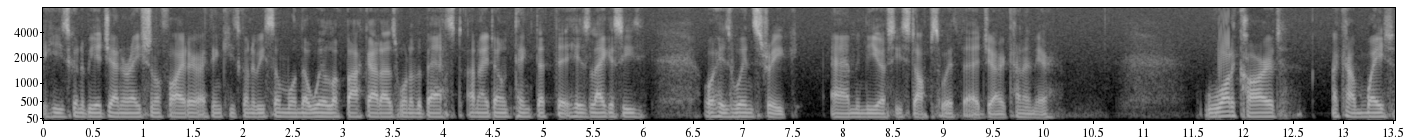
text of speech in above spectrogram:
he's going to be a generational fighter. I think he's going to be someone that we'll look back at as one of the best. And I don't think that the, his legacy or his win streak um, in the UFC stops with uh, Jared Cannonier. What a card! I can't wait.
